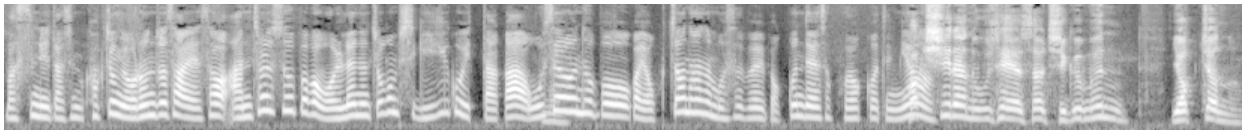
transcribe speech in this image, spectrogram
맞습니다. 지금 각종 여론조사에서 안철수 후보가 원래는 조금씩 이기고 있다가 오세훈 네. 후보가 역전하는 모습을 몇 군데에서 보였거든요. 확실한 우세에서 지금은 역전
